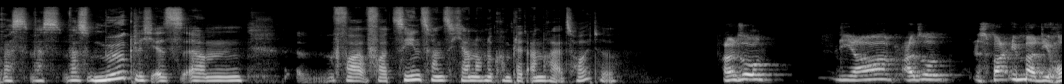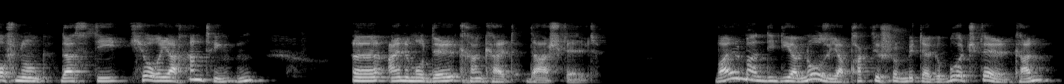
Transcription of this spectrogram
was, was, was möglich ist, ähm, vor, vor 10, 20 Jahren noch eine komplett andere als heute. Also, ja, also es war immer die Hoffnung, dass die Chorea Huntington äh, eine Modellkrankheit darstellt. Weil man die Diagnose ja praktisch schon mit der Geburt stellen kann,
